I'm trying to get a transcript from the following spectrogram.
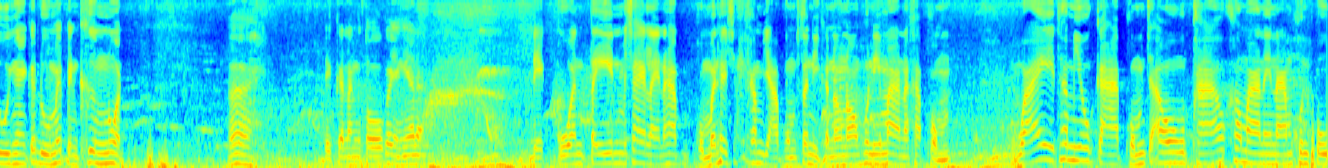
ดูยังไงก็ดูไม่เป็นเครื่องนวด เอยเด็กกำลังโตก็อย่างเงี้ยแหละเด็กกวนตีนไม่ใช่อะไรนะครับ ผมไม่ได้ใช้คำหยาบผมสนิทกับน้องๆพวกนี้มากนะครับ ผม ไว้ถ้ามีโอกาสผมจะเอาพร้าวเข้ามาในนามคุณปู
